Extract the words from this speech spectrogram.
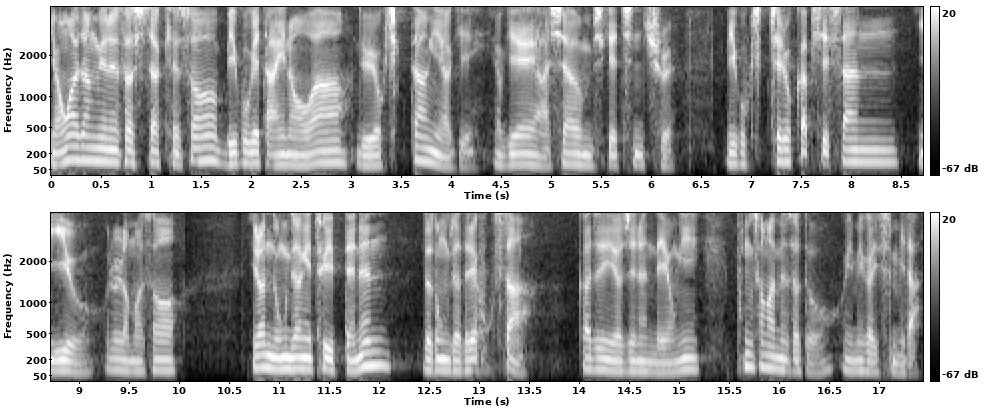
영화 장면에서 시작해서 미국의 다이너와 뉴욕 식당 이야기, 여기에 아시아 음식의 진출, 미국 식재료 값이 싼 이유를 넘어서 이런 농장에 투입되는 노동자들의 혹사까지 이어지는 내용이 풍성하면서도 의미가 있습니다.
